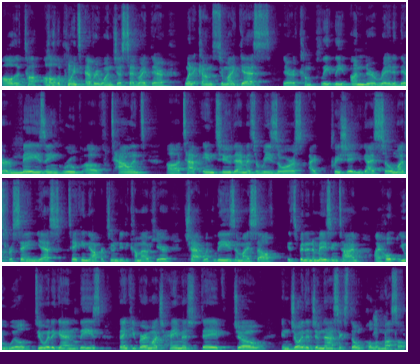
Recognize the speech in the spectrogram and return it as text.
all the top all the points everyone just said right there. When it comes to my guests, they're completely underrated. They're an amazing group of talent. Uh, tap into them as a resource. I appreciate you guys so much for saying yes, taking the opportunity to come out here, chat with Lise and myself. It's been an amazing time. I hope you will do it again. Lise, thank you very much. Hamish, Dave, Joe, enjoy the gymnastics. Don't pull a muscle.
